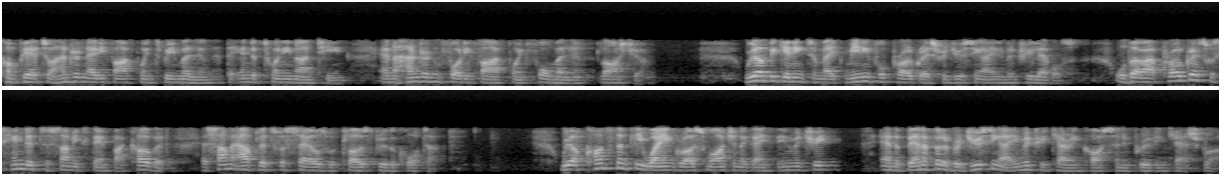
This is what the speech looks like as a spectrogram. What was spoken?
compared to 185.3 million at the end of 2019 and 145.4 million last year. We are beginning to make meaningful progress reducing our inventory levels, although our progress was hindered to some extent by COVID, as some outlets for sales were closed through the quarter. We are constantly weighing gross margin against inventory and the benefit of reducing our inventory carrying costs and improving cash flow.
